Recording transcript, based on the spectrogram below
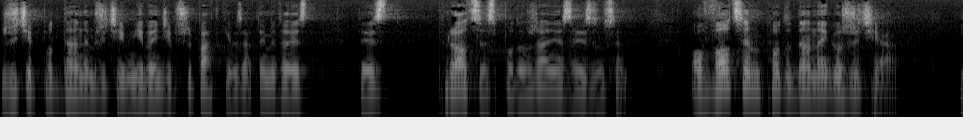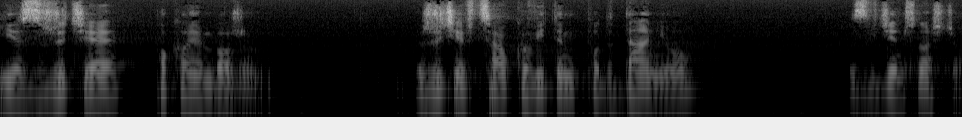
Życie poddanym życiem nie będzie przypadkiem, zatem to jest, to jest proces podążania za Jezusem. Owocem poddanego życia jest życie pokojem Bożym. Życie w całkowitym poddaniu z wdzięcznością.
